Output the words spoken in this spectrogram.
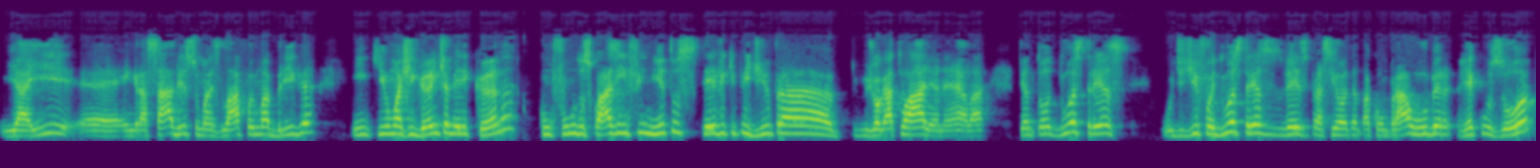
E aí, é, é engraçado isso, mas lá foi uma briga em que uma gigante americana, com fundos quase infinitos, teve que pedir para jogar toalha, né? Ela tentou duas, três o Didi foi duas, três vezes para cima tentar comprar, o Uber recusou,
